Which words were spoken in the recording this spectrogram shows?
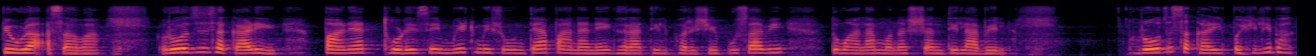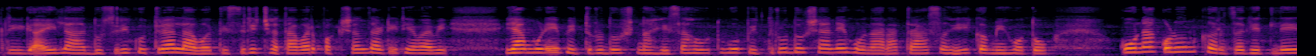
पिवळा असावा. रोज सकाळी पाण्यात थोडेसे मीठ मिसळून त्या पानाने घरातील फरशी पुसावी. तुम्हाला मनशांती लाभेल. रोज सकाळी पहिली भाकरी गाईला दुसरी कुत्र्याला व तिसरी छतावर पक्ष्यांसाठी ठेवावी. यामुळे पितृदोष नाहीसा होतो व पितृदोषाने होणारा त्रासही कमी होतो. कोणाकडून कर्ज घेतले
